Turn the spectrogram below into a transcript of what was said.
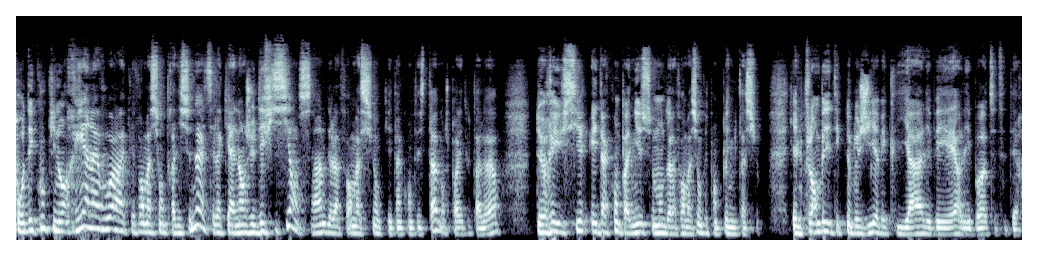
pour des coûts qui n'ont rien à voir avec les formations traditionnelles. C'est là qu'il y a un enjeu d'efficience hein, de la formation qui est incontestable, dont je parlais tout à l'heure, de réussir et d'accompagner ce monde de la formation qui est en pleine mutation. Il y a une flambée des technologies avec l'IA, les VR, les bots, etc.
